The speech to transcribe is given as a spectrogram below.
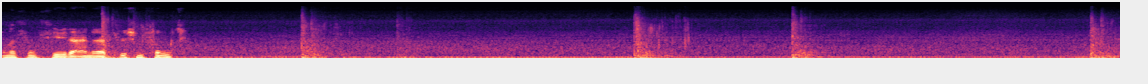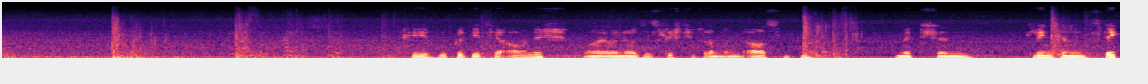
Und dass uns hier wieder einer dazwischen funkt. Okay, Hupe geht hier auch nicht. Nur, nur das Licht hier drin und aus mit dem linken Stick.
